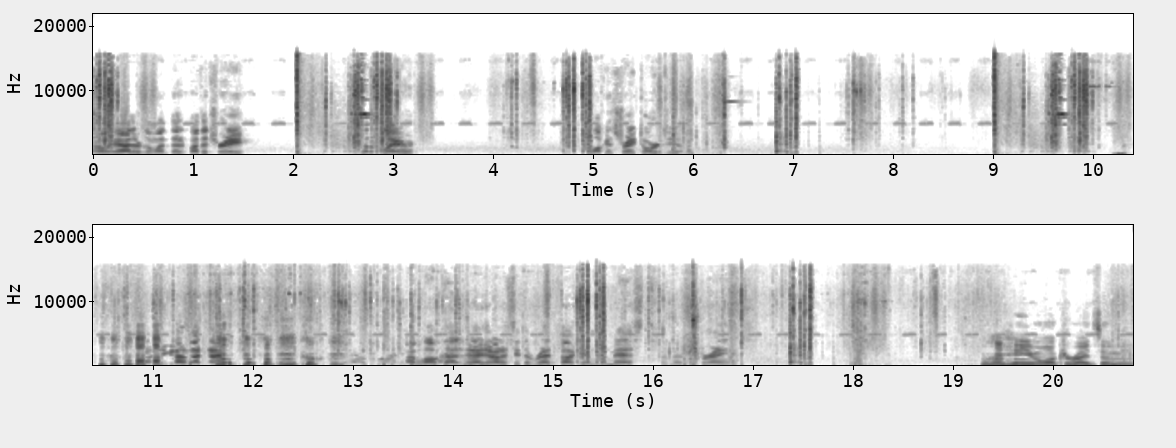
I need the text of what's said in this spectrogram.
Oh yeah, there's the one that by the tree. Is that a player? Walking straight towards you. You got that time. I love that. dude. I gotta see the red fucking mist from his brain. Why did you walk right to me?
